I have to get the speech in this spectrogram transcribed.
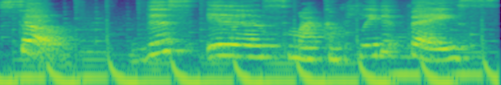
So this is my completed face.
